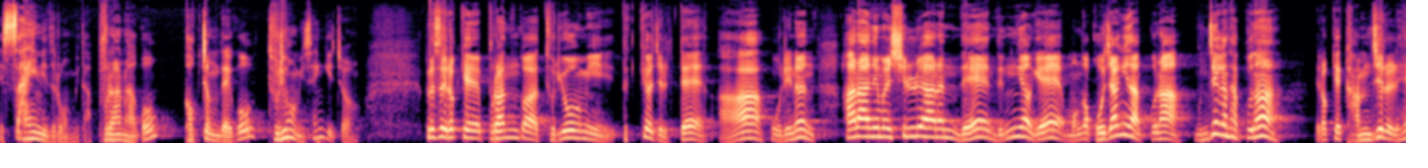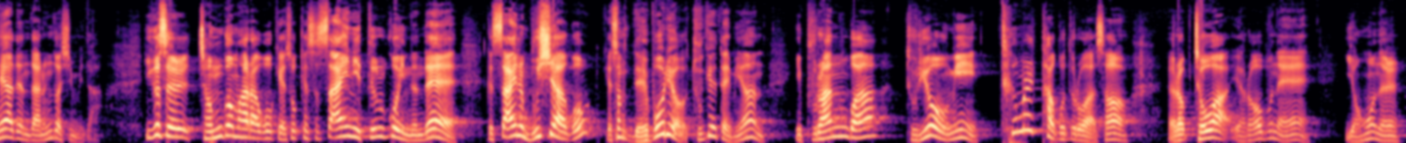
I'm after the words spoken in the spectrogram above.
사인이 들어옵니다. 불안하고 걱정되고 두려움이 생기죠. 그래서 이렇게 불안과 두려움이 느껴질 때, 아, 우리는 하나님을 신뢰하는 내 능력에 뭔가 고장이 났구나, 문제가 났구나, 이렇게 감지를 해야 된다는 것입니다. 이것을 점검하라고 계속해서 사인이 들고 있는데 그 사인을 무시하고 계속 내버려 두게 되면 이 불안과 두려움이 틈을 타고 들어와서 저와 여러분의 영혼을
